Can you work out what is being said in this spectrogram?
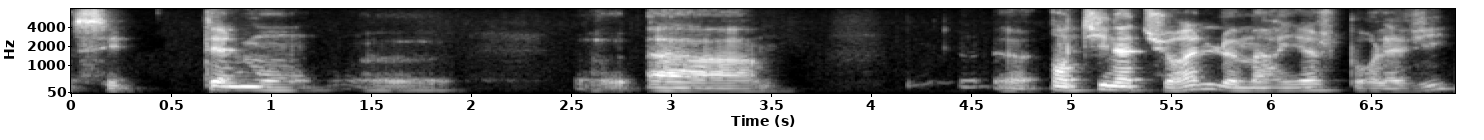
c'est tellement euh, euh, euh, antinaturel le mariage pour la vie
